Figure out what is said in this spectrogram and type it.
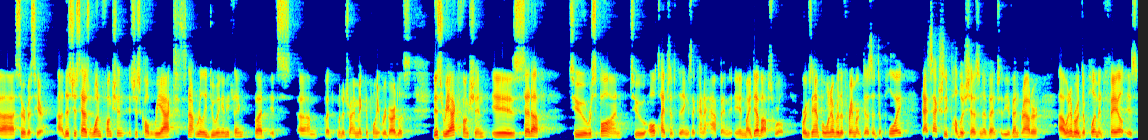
uh, service here. Uh, this just has one function. It's just called React. It's not really doing anything, but it's. Um, but I'm going to try and make the point regardless. This React function is set up to respond to all types of things that kind of happen in my DevOps world. For example, whenever the framework does a deploy, that's actually published as an event to the event router. Uh, whenever a deployment fail is,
